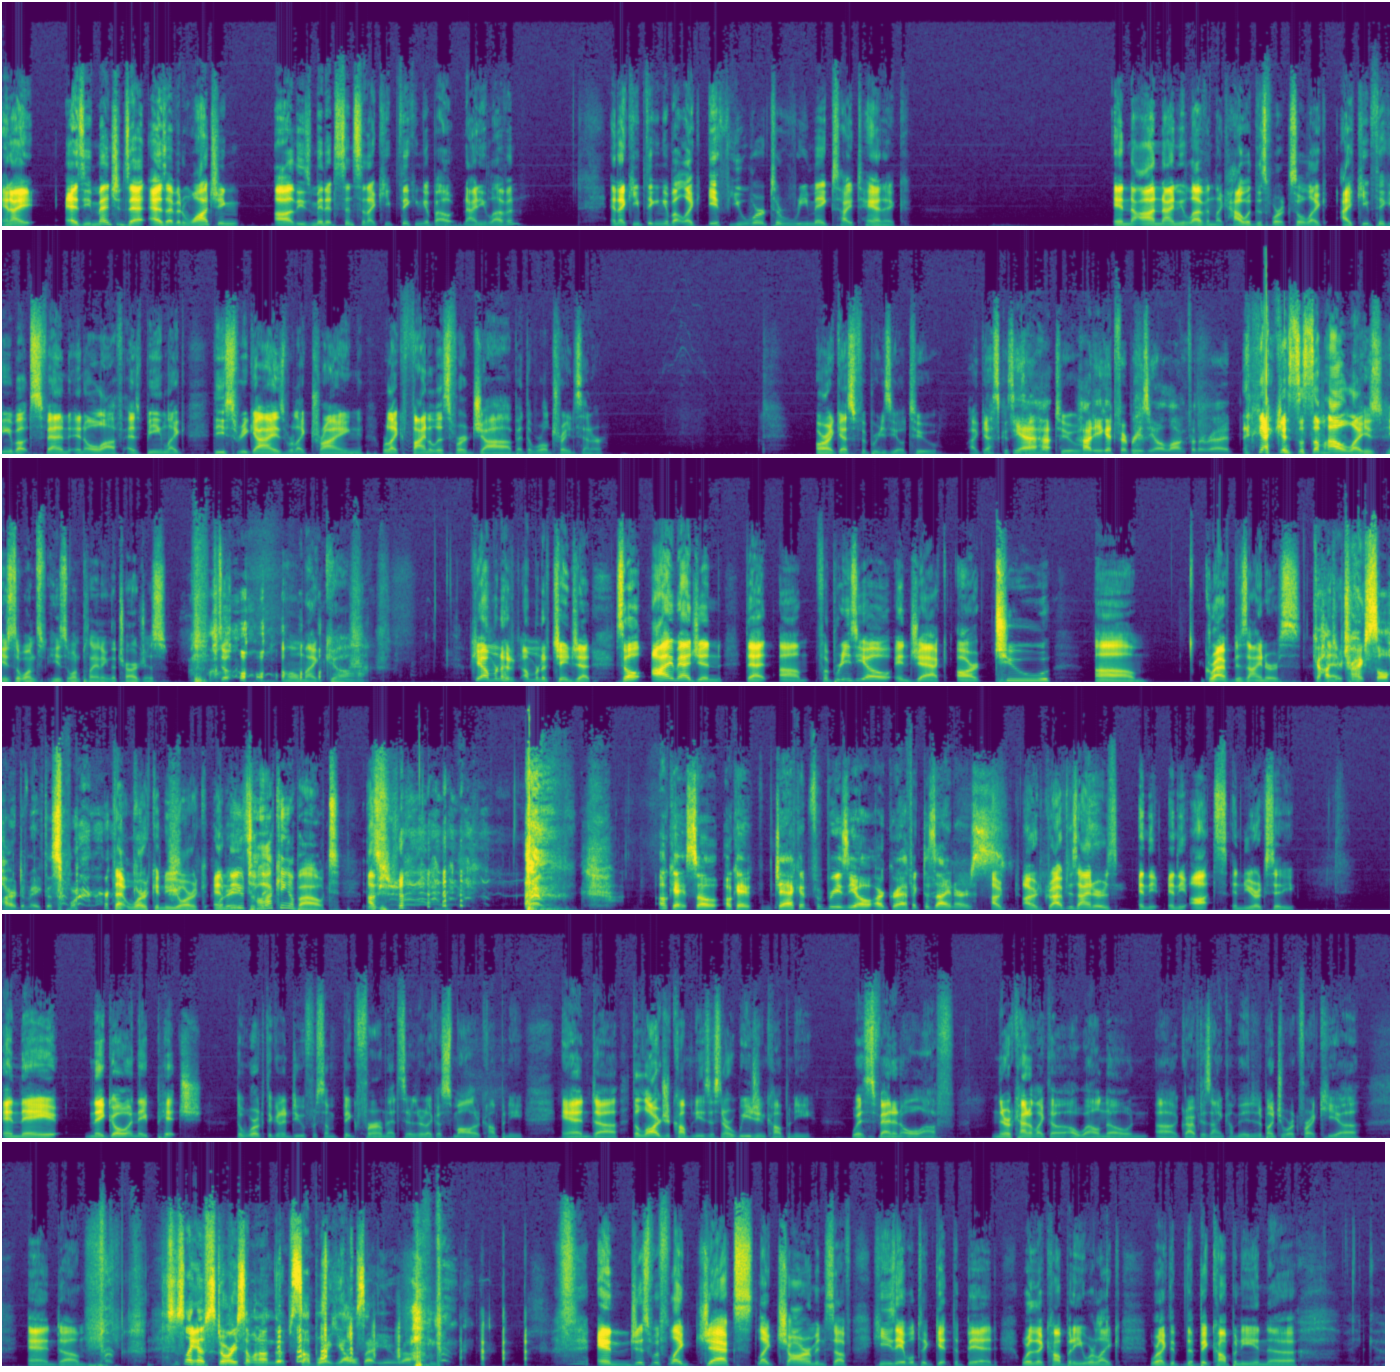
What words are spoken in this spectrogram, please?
and I as he mentions that as I've been watching uh, these minutes since then, I keep thinking about 9/11 and I keep thinking about like if you were to remake Titanic in on 9/11 like how would this work? So like I keep thinking about Sven and Olaf as being like these three guys were like trying were like finalists for a job at the World Trade Center or I guess Fabrizio too I guess because he's yeah, on how, too how do you get Fabrizio along for the ride? I guess so somehow like He's he's the one he's the one planning the charges. So, oh my god. Okay, I'm gonna I'm gonna change that. So I imagine that um, Fabrizio and Jack are two um, graphic designers God, that, you're trying so hard to make this work. that work in New York. And what are they- you so they- talking about? I'm Is- Okay, so okay, Jack and Fabrizio are graphic designers. are, are graphic designers in the in the aughts in New York City, and they they go and they pitch the work they're gonna do for some big firm that's there. They're like a smaller company, and uh, the larger company is this Norwegian company with Sven and Olaf. And they're kind of like the, a well-known uh, graphic design company. They did a bunch of work for IKEA, and um, this is like a story someone on the subway yells at you, Rob. and just with like Jack's like charm and stuff, he's able to get the bid where the company were like where like the, the big company in the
